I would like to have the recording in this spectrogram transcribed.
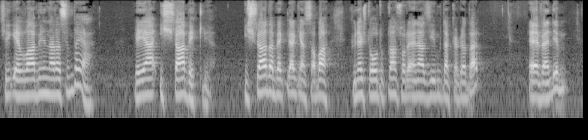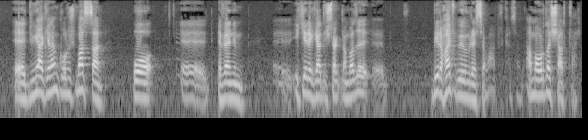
Şimdi evvabinin arasında ya veya işra bekliyor. İşra da beklerken sabah güneş doğduktan sonra en az 20 dakika kadar efendim e, dünya kelam konuşmazsan o e, efendim e, iki rekat işrak namazı e, bir hac bir ömre sevabı kazanır. Ama orada şart var.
